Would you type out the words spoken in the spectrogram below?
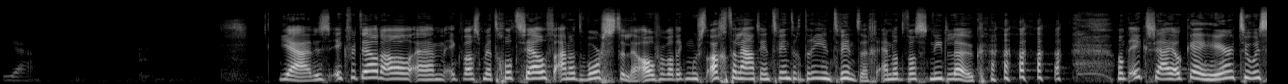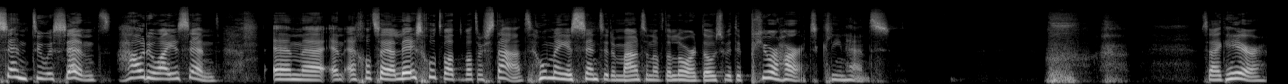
Ja. Ja, dus ik vertelde al, um, ik was met God zelf aan het worstelen over wat ik moest achterlaten in 2023. En dat was niet leuk. Want ik zei, oké heer, to ascend, to ascend. How do I ascend? En, uh, en, en God zei, lees goed wat, wat er staat. Who may ascend to the mountain of the Lord? Those with a pure heart, clean hands. Zei ik, Heer,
